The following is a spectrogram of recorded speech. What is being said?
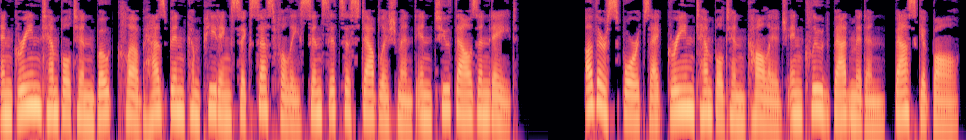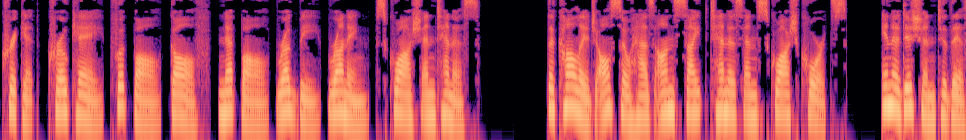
and Green Templeton Boat Club has been competing successfully since its establishment in 2008. Other sports at Green Templeton College include badminton, basketball, cricket, croquet, football, golf, netball, rugby, running, squash and tennis. The college also has on-site tennis and squash courts. In addition to this,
